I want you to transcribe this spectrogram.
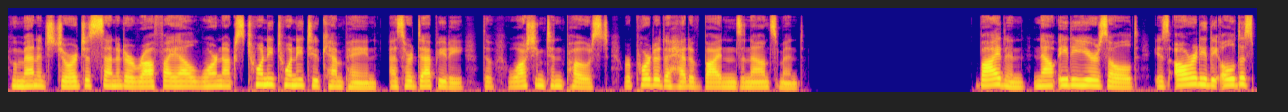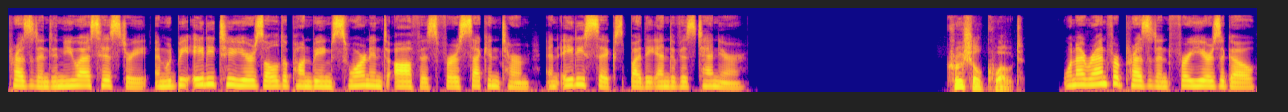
who managed Georgia Senator Raphael Warnock's 2022 campaign, as her deputy, the Washington Post reported ahead of Biden's announcement. Biden, now 80 years old, is already the oldest president in U.S. history and would be 82 years old upon being sworn into office for a second term, and 86 by the end of his tenure. Crucial quote When I ran for president four years ago,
